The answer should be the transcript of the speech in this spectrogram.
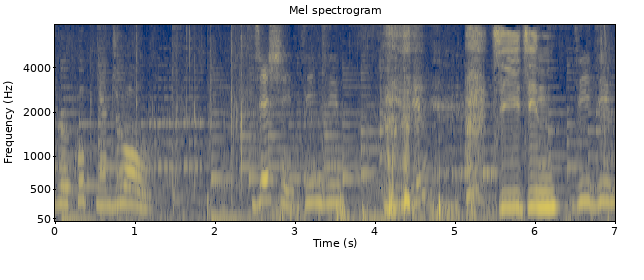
这个锅片之后这是晶晶晶。晶基金基金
